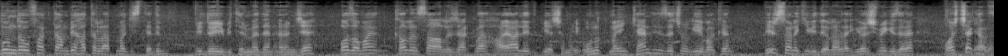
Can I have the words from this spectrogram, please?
Bunu da ufaktan bir hatırlatmak istedim videoyu bitirmeden önce. O zaman kalın sağlıcakla, hayal edip yaşamayı unutmayın. Kendinize çok iyi bakın. Bir sonraki videolarda görüşmek üzere. Hoşçakalın.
